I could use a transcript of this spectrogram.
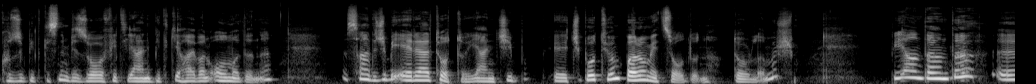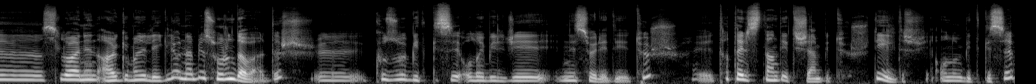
kuzu bitkisinin bir zoofit yani bitki hayvan olmadığını sadece bir eğrelti otu yani Chibotium barometsi olduğunu doğrulamış. Bir yandan da e, Sloan'in argümanı ile ilgili önemli bir sorun da vardır. E, kuzu bitkisi olabileceğini söylediği tür e, Tataristan'da yetişen bir tür değildir. Yani onun bitkisi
